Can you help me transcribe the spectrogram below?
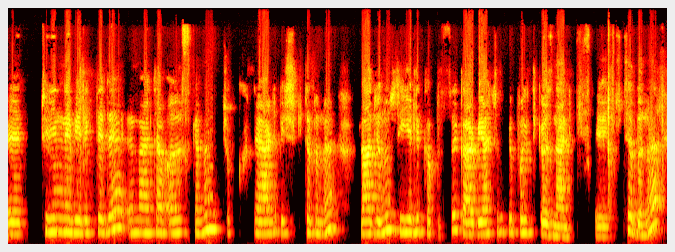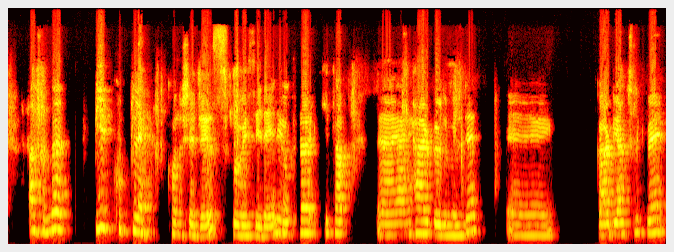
E, Tülin'le birlikte de Meltem Ağızkan'ın çok değerli bir kitabını, Radyonun Sihirli Kapısı, Garbiyatçılık ve Politik Öznellik kitabını aslında bir kuple konuşacağız bu vesileyle. Yoksa kitap yani her bölümünde garbiyatçılık ve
